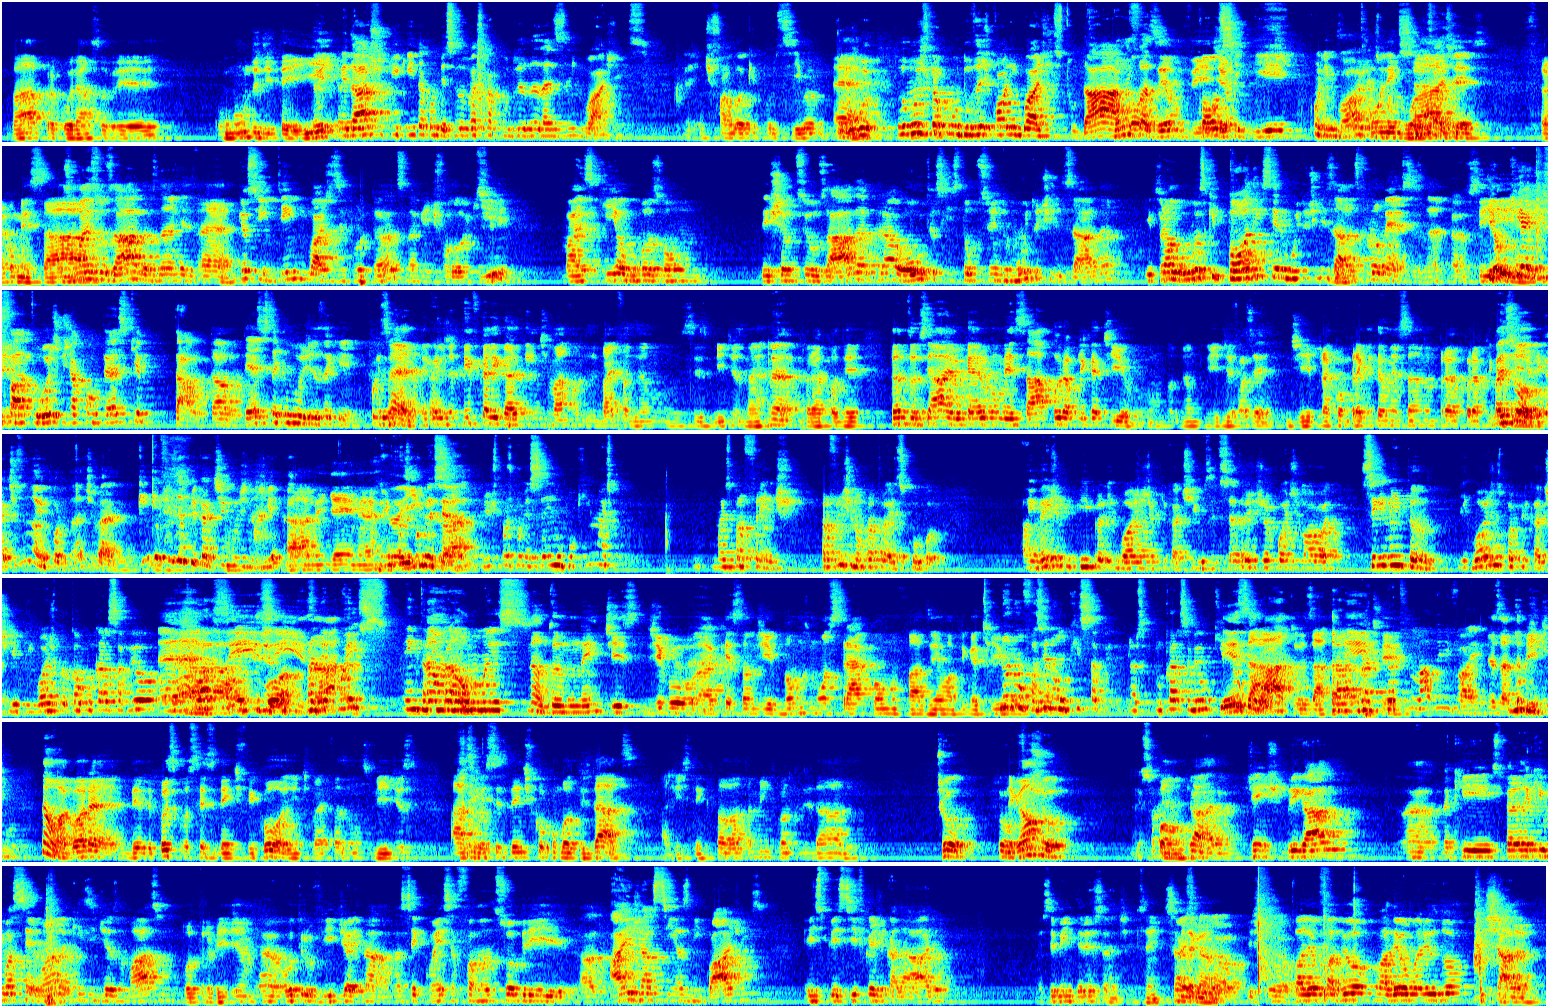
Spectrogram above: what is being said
Vá procurar sobre o mundo de eu, TI. eu ainda acho que quem está começando vai ficar com dúvida das linguagens. A gente falou aqui por cima. Todo, É. mundo, todo mundo fica com dúvida de qual linguagem estudar, Vamos qual, fazer um qual vídeo seguir, Com linguagem. com linguagens para começar. as mais usadas, né? É, Porque assim, tem linguagens importantes, né, que a gente falou aqui, mas que algumas vão deixando de ser usada para outras que estão sendo muito utilizadas e para Sim. algumas que podem ser muito utilizadas, promessas, né? sim. Tem o que é de sim. fato hoje que já acontece que é tal, tal, tem essas tecnologias aqui. Pois é, tem que, já tem que ficar ligado que a gente vai fazer, vai fazer um- esses vídeos, né? É, Para poder. Tanto assim, ah, eu quero começar por aplicativo. Vamos fazer um de vídeo fazer. de para comprar quem está começando pra, por Mas aplicativo. o aplicativo não é importante, velho. Quem quer fazer aplicativo hoje em dia, cara? Ah, ninguém, A né? gente, pode Aí, começar, a gente pode começar indo um pouquinho mais, mais pra frente. Pra frente não, pra trás, desculpa. Ao invés de ir para linguagens de aplicativos, etc., a gente já pode ir lá, olha, segmentando. Linguagens para aplicativo, linguagem para tal, para o cara saber o É, claro, sim, sim, exato. depois entrar Não, para não. uma mais... Não, tu nem diz, digo, a questão de vamos mostrar como fazer um aplicativo. Não, não, fazer não, o que saber, para o cara saber o que Exato, procurar. Exatamente. pra que lado ele vai, Exatamente. Não, agora, de- depois que você se identificou, a gente vai fazer uns vídeos. Ah, se Sim. você se identificou com banco de dados, a gente tem que falar também de banco de dados. Show. show Legal? Show. É isso aí. Bom, Já era. Gente, obrigado. Ah, daqui, espero daqui uma semana, 15 dias no máximo. outro vídeo. né, outro vídeo aí na, na sequência falando sobre a- aí já sim as linguagens específicas de cada área. Vai ser bem interessante. Sim, Isso aí. legal. Legal. Valeu, Fabio. Valeu, Marildo. Fechado. Cara,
